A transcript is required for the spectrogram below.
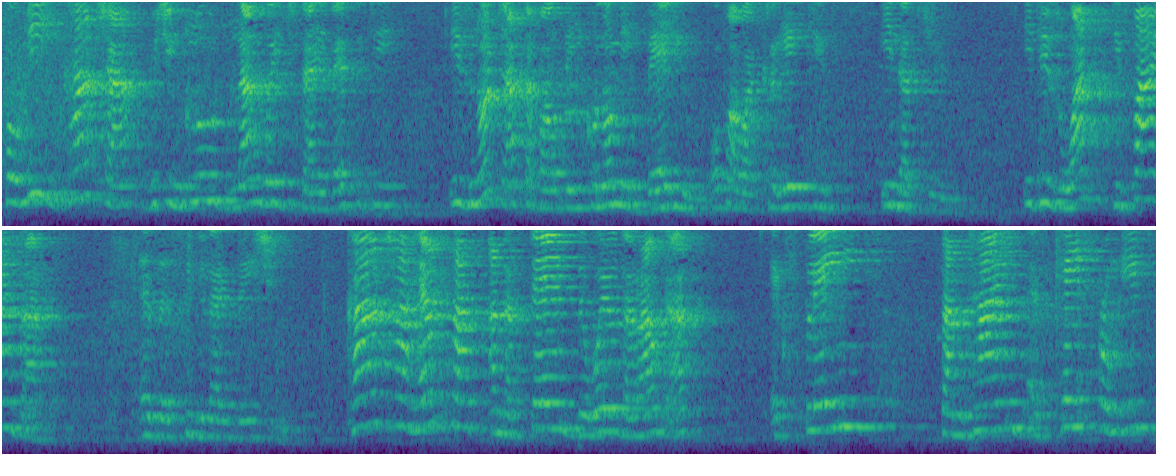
For me, culture, which includes language diversity, is not just about the economic value of our creative industries. It is what defines us as a civilization. Culture helps us understand the world around us, explain it, sometimes escape from it,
